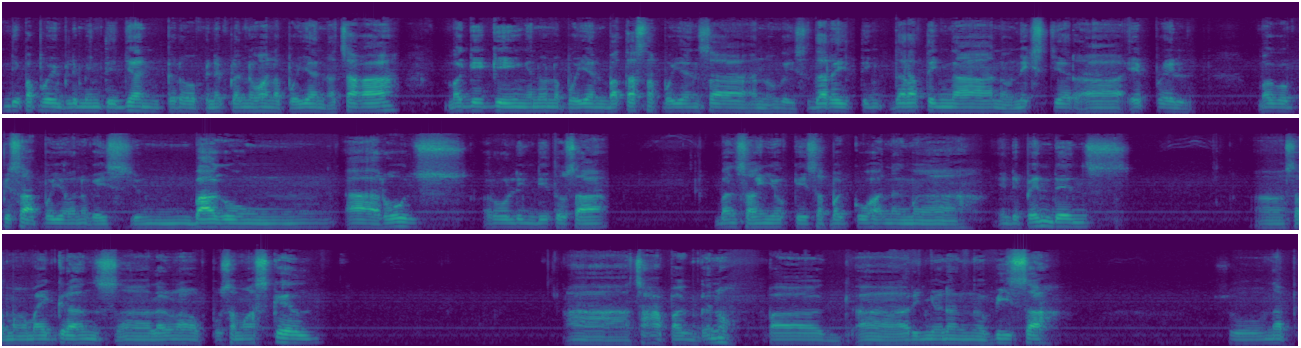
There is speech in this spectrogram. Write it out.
hindi pa po implemented yan pero pinagplanuhan na po yan. At saka magiging ano na po yan batas na po yan sa ano guys darating darating na ano next year ah, April. Magumpisa po yung ano guys yung bagong ah, rules ruling dito sa bansang UK sa pagkuha ng mga independence ah, sa mga migrants ah, lalo na po sa mga skilled. Ah at saka pag ano pag ah, renew ng visa So, nap,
